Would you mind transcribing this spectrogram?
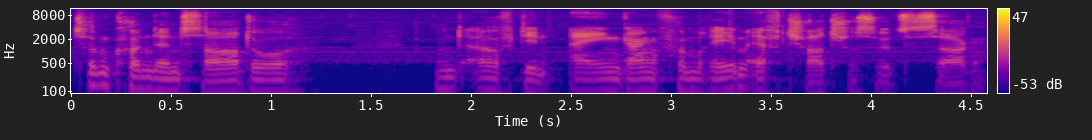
zum Kondensator und auf den Eingang vom RMF-Charger sozusagen.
